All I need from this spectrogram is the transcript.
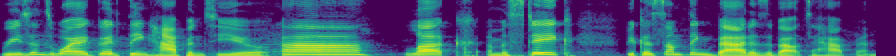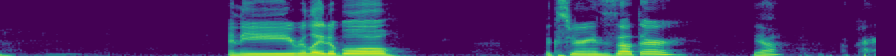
Reasons why a good thing happened to you. Uh, luck, a mistake, because something bad is about to happen. Any relatable experiences out there? Yeah? Okay.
